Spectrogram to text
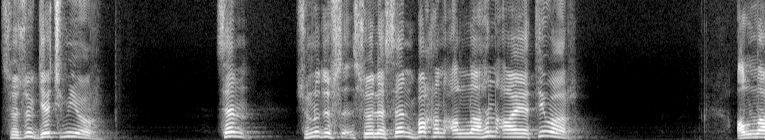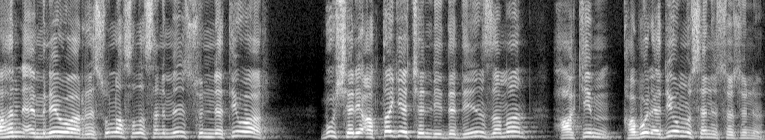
Sözü geçmiyor. Sen şunu söylesen bakın Allah'ın ayeti var. Allah'ın emri var. Resulullah sallallahu aleyhi ve sellemin sünneti var. Bu şeriatta geçerli dediğin zaman hakim kabul ediyor mu senin sözünü?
